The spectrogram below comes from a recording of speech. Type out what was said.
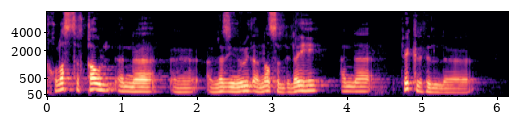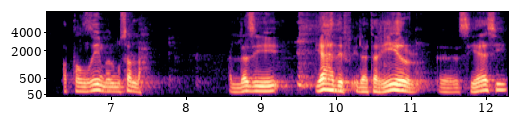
خلاصة القول أن آه، الذي نريد أن نصل إليه أن فكرة ال- التنظيم المسلح الذي يهدف إلى تغيير آه، سياسي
